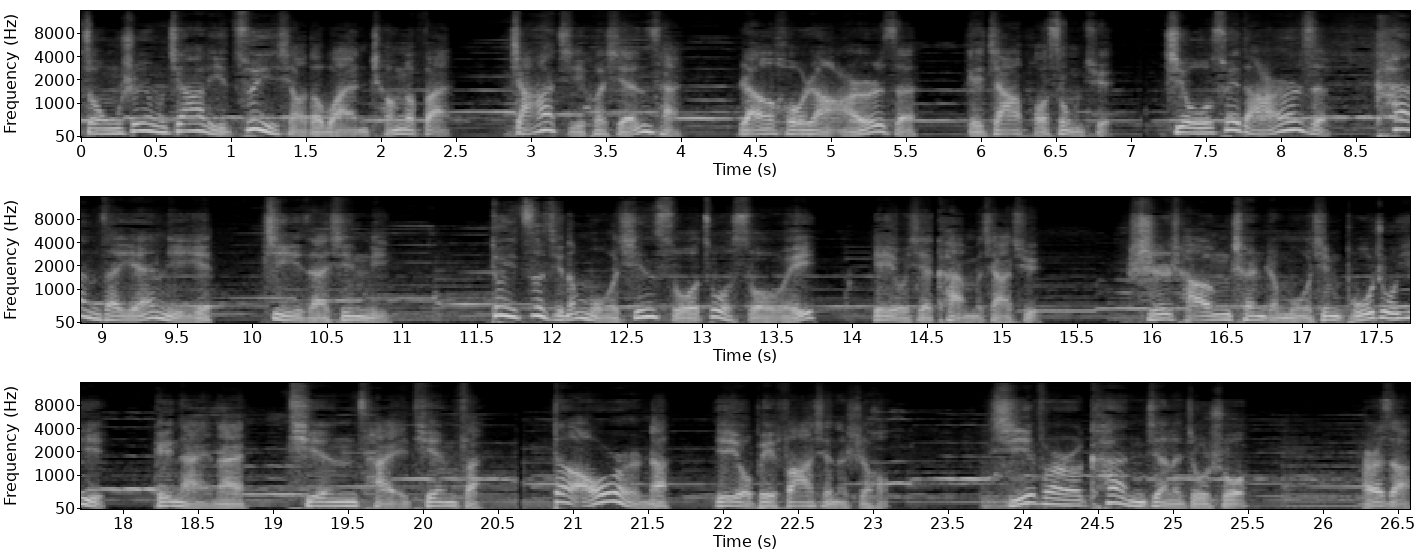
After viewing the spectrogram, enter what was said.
总是用家里最小的碗盛了饭，夹几块咸菜，然后让儿子给家婆送去。九岁的儿子看在眼里，记在心里，对自己的母亲所作所为也有些看不下去，时常趁着母亲不注意给奶奶。添菜添饭，但偶尔呢也有被发现的时候。媳妇儿看见了就说：“儿子，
